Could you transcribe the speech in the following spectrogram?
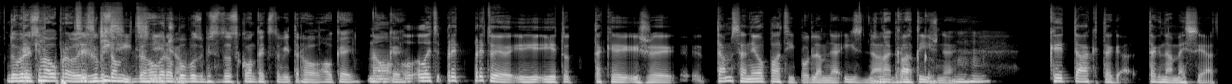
Dobre, si ma upravil, že by som hovoril blbosť, by som to z kontextu vytrhol. Okay, no, okay. Let, pre, preto je, je to také, že tam sa neoplatí podľa mňa ísť na, na dva týždne. Mm-hmm keď tak, tak, tak na mesiac.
